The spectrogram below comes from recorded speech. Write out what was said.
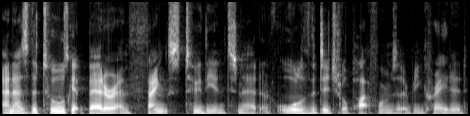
And as the tools get better and thanks to the internet and all of the digital platforms that are being created,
